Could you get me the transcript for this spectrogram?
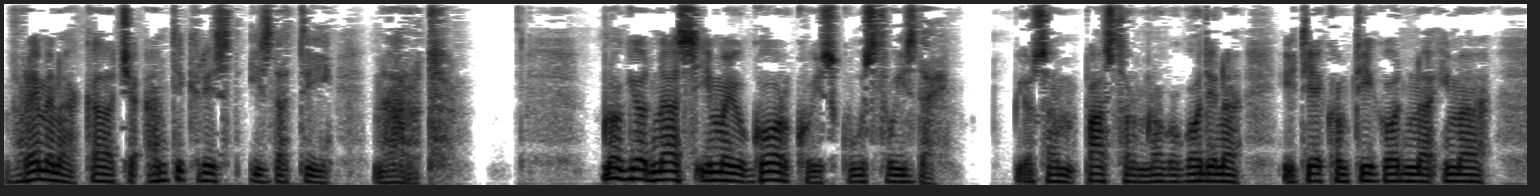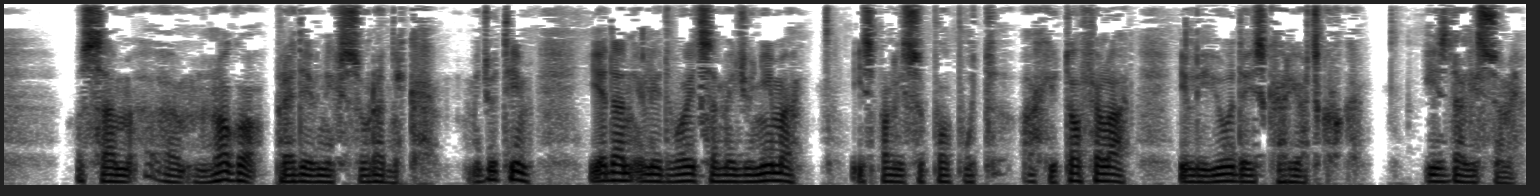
vremena kada će Antikrist izdati narod. Mnogi od nas imaju gorko iskustvo izdaje. Bio sam pastor mnogo godina i tijekom tih godina ima sam e, mnogo predivnih suradnika. Međutim, jedan ili dvojica među njima ispali su poput Ahitofela ili Jude iz Kariotskog. Izdali su me.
